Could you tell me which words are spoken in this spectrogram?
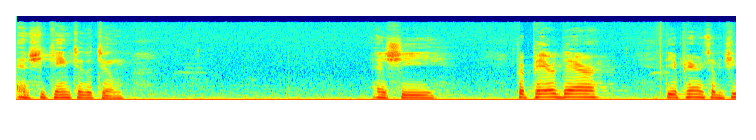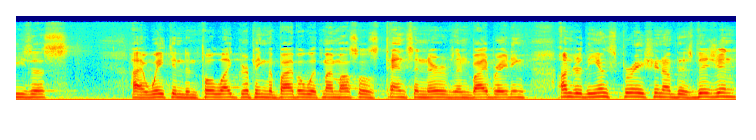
as she came to the tomb. As she prepared there the appearance of Jesus, I awakened in full light, gripping the Bible with my muscles tense and nerves and vibrating under the inspiration of this vision.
